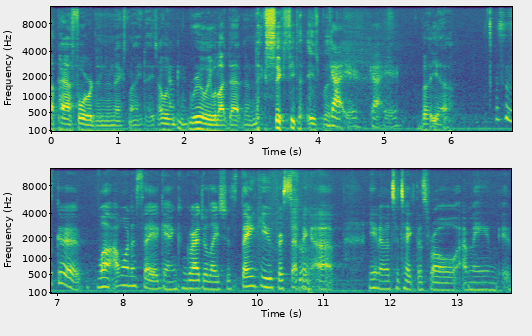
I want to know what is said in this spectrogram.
a path forward in the next 90 days. I would Okay. really would like that in the next 60 days. But, Got you, got you. but yeah. This is good. Well, I want to say again, congratulations. Thank you for stepping Sure. up, you know, to take this role. I mean, it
